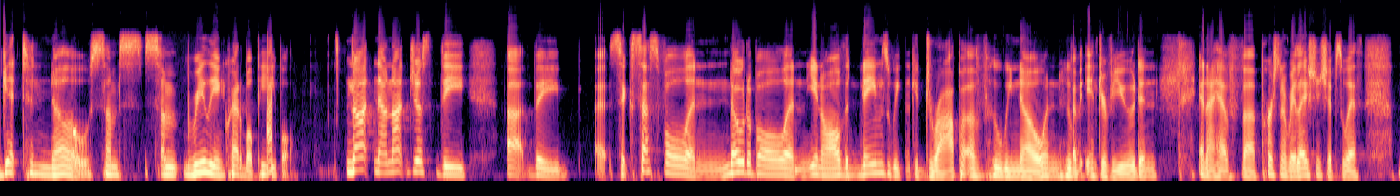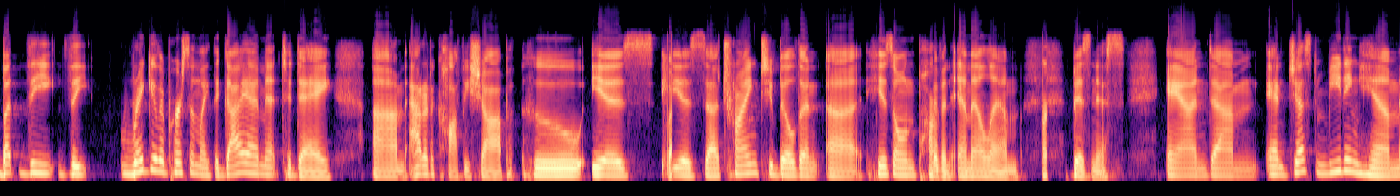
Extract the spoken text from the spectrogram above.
get to know some some really incredible people not now not just the uh, the uh, successful and notable and you know all the names we could drop of who we know and who I've interviewed and and I have uh, personal relationships with. But the the regular person like the guy I met today um, out at a coffee shop who is is uh, trying to build an uh, his own part of an MLM business. And um, and just meeting him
